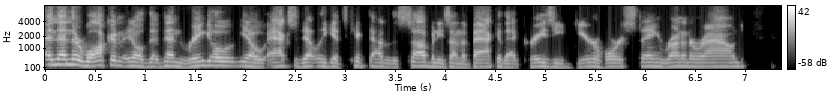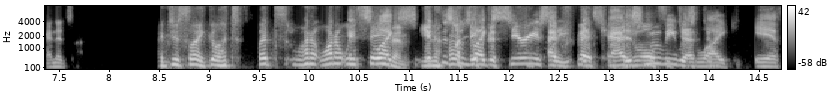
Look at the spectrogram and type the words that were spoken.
and then they're walking, you know, then Ringo, you know, accidentally gets kicked out of the sub and he's on the back of that crazy deer horse thing running around. And it's I just like let's let's why don't why don't we it's save like him? You if know, this was like this- seriously, that- that it's- this casual movie suggestion. was like if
